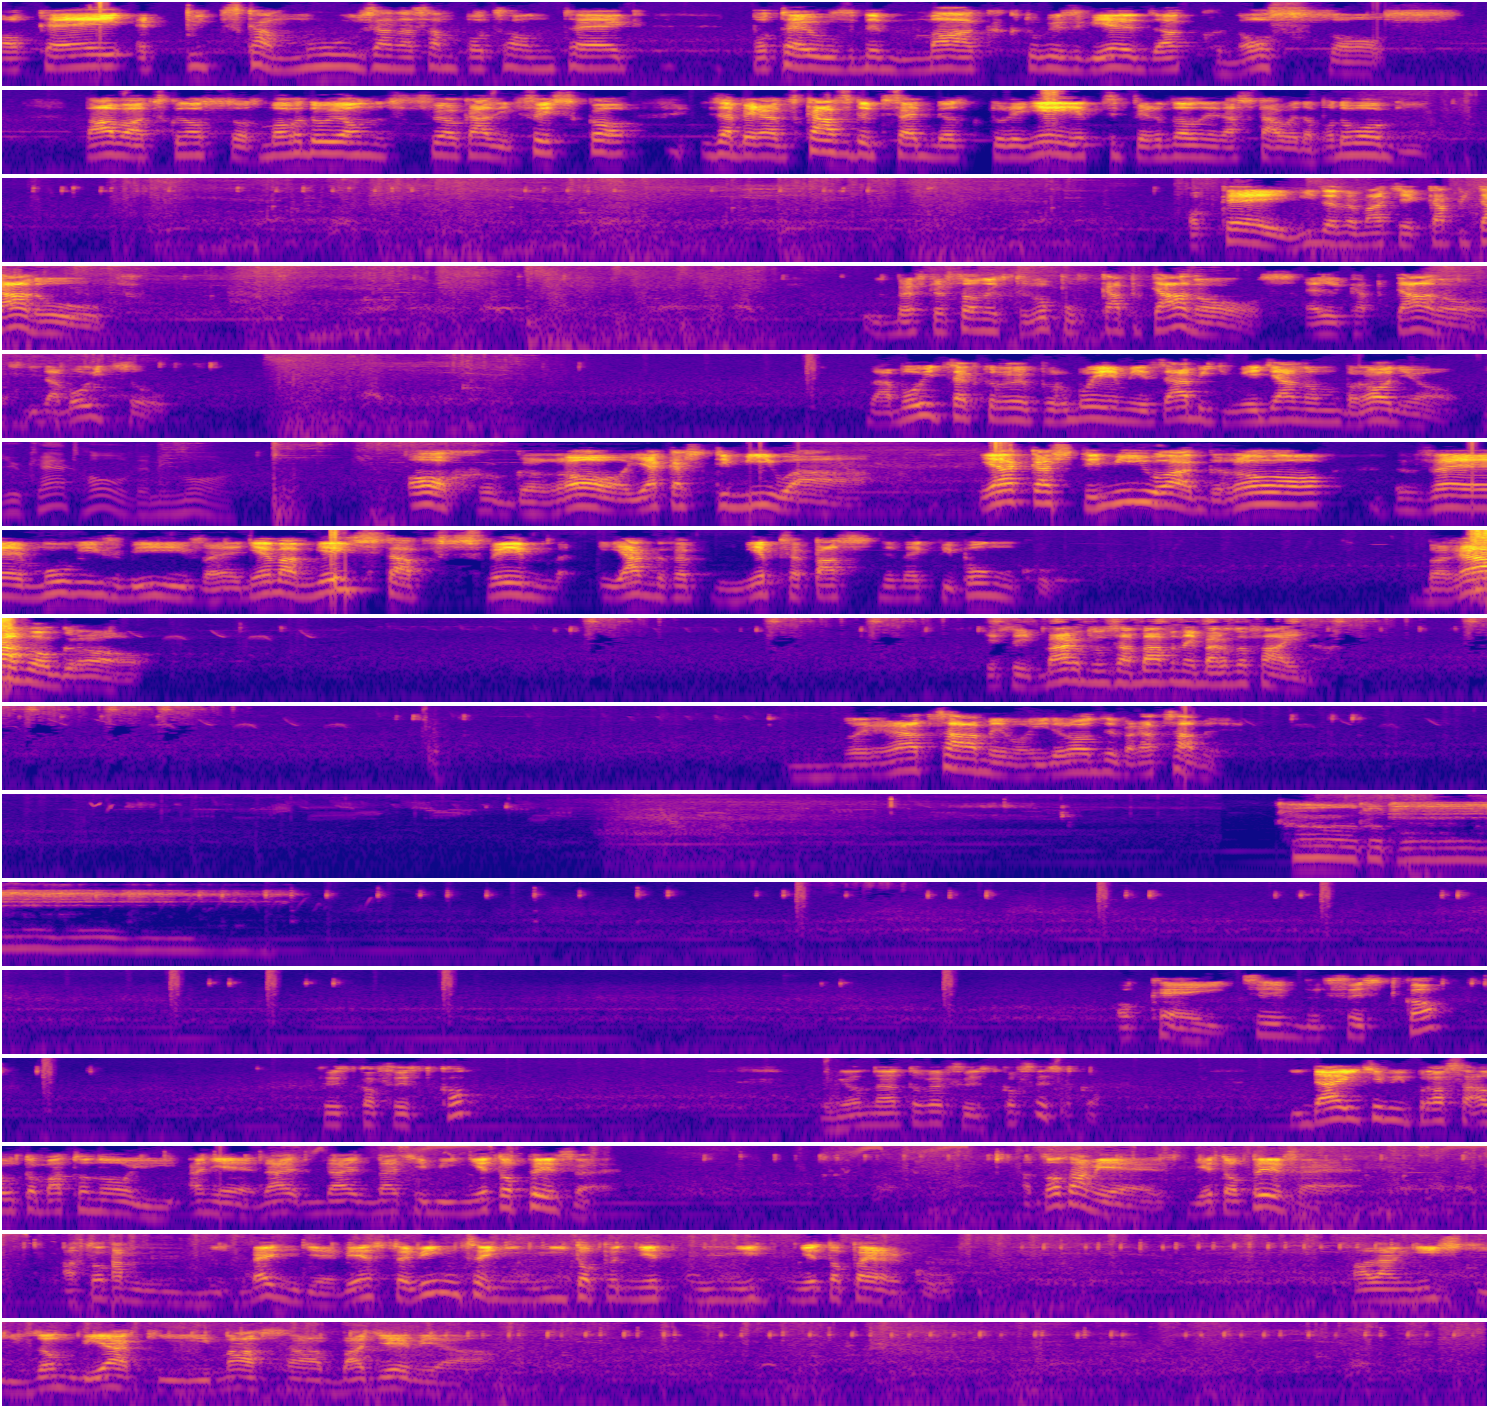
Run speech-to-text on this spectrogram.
Okej, epicka muza na sam początek. Potężny mag, który zwiedza Knossos. Pałac Knossos, mordując przy okazji wszystko i zabierając każdy przedmiot, który nie jest przytwierdzony na stałe do podłogi. Okej, widzę, że macie kapitanów. Bezczeszczonych trupów kapitanos, el capitanos i zabójców. Zabójcę, który próbuje mnie zabić miedzianą bronią. Och, gro, jakaś ty miła. Jakaś ty miła, gro, że mówisz mi, że nie ma miejsca w swym jakże nieprzepastnym ekwipunku. Brawo, gro! Jesteś bardzo zabawna i bardzo fajna. Wracamy, moi drodzy, wracamy. Okej, czy wszystko? Wszystko, wszystko? Wygląda na to, że wszystko, wszystko. I dajcie mi proszę automatonoi, a nie, da, da, dajcie mi nietopyrze. A co tam jest? Nietopyrze. A co tam będzie? Jeszcze więcej ni- nitopy, nie, ni, nietoperków. Falangiści, zombiaki, masa, badziewia.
